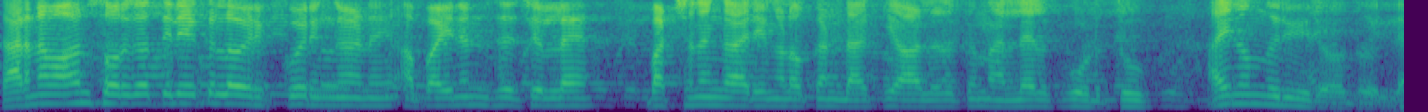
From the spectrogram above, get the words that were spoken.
കാരണം അവൻ സ്വർഗത്തിലേക്കുള്ള ഒരുക്കൊരുങ്ങാണ് അപ്പം അതിനനുസരിച്ചുള്ള ഭക്ഷണം കാര്യങ്ങളൊക്കെ ഉണ്ടാക്കി ആളുകൾക്ക് നല്ല കൊടുത്തു. അതിനൊന്നും ഒരു വിരോധമില്ല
